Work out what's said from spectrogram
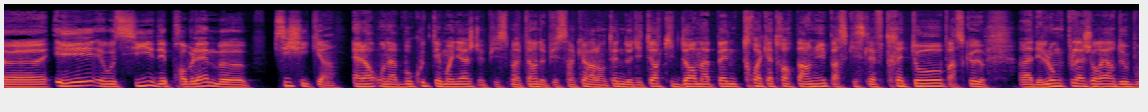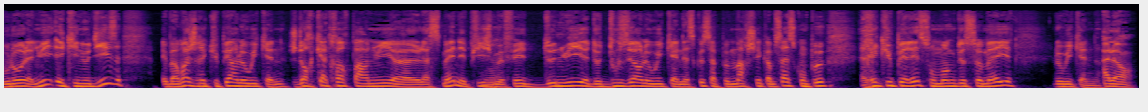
Euh, et aussi des problèmes euh, psychiques. hein. Alors, on a beaucoup de témoignages depuis ce matin, depuis 5 heures à l'antenne d'auditeurs qui dorment à peine 3-4 heures par nuit parce qu'ils se lèvent très tôt, parce que voilà, des longues plages horaires de boulot la nuit et qui nous disent eh ben moi je récupère le week-end. Je dors 4 heures par nuit euh, la semaine et puis je me fais deux nuits de 12 heures le week-end. Est-ce que ça peut marcher comme ça? Est-ce qu'on peut récupérer son manque de sommeil le week-end? Alors,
